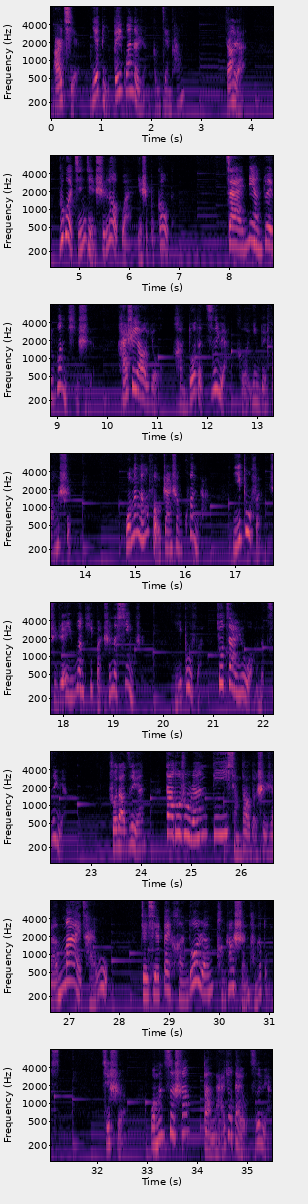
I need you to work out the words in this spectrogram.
而且也比悲观的人更健康。当然，如果仅仅是乐观也是不够的，在面对问题时，还是要有很多的资源和应对方式。我们能否战胜困难，一部分取决于问题本身的性质，一部分就在于我们的资源。说到资源，大多数人第一想到的是人脉、财物，这些被很多人捧上神坛的东西。其实，我们自身本来就带有资源，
